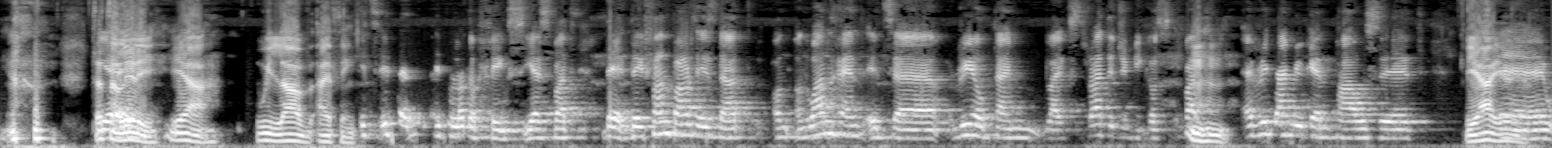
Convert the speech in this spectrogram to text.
That's yeah. yeah, we love, I think. It's, it's, a, it's a lot of things, yes, but the, the fun part is that on, on one hand, it's a real time like strategy because, but mm-hmm. every time you can pause it. Yeah, yeah, uh, yeah.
